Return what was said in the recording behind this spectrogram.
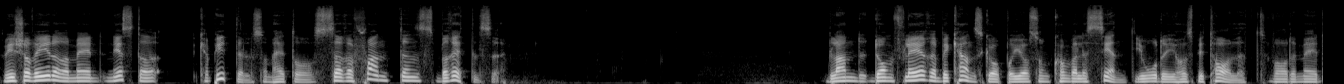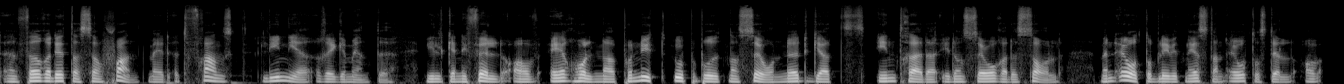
Vi kör vidare med nästa kapitel som heter Sergeantens berättelse. Bland de flera bekantskaper jag som konvalescent gjorde i hospitalet var det med en före detta sergeant med ett franskt linjeregemente vilken i följd av erhållna på nytt uppbrutna sår nödgats inträda i de sårades sal, men åter blivit nästan återställd av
